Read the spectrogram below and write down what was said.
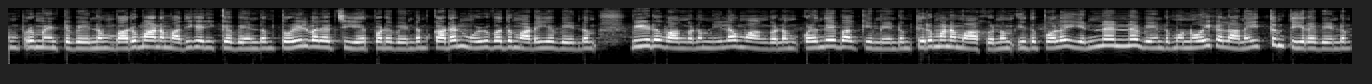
இம்ப்ரூவ்மெண்ட் வேணும் வருமானம் அதிகரிக்க வேண்டும் தொழில் வளர்ச்சி ஏற்பட வேண்டும் கடன் முழுவதும் அடைய வேண்டும் வீடு வாங்கணும் நிலம் வாங்கணும் குழந்தை பாக்கியம் வேண்டும் திருமணமாகணும் இது போல் என்னென்ன வேண்டுமோ நோய்கள் அனைத்தும் தீர வேண்டும்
